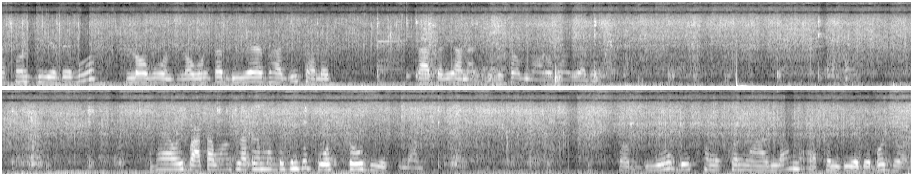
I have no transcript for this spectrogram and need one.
এখন দিয়ে দেব লবণ। লবণটা দিয়ে আর ভাজি, তাহলে তাড়াতাড়ি আনাজগুলো সব নরম হয়ে যাবে। হ্যাঁ ওই বাটা মশলাটার মধ্যে কিন্তু পোস্তও দিয়েছিলাম। সব দিয়ে বেশ খানিক্ষণ নাড়লাম, এখন দিয়ে দেব জল।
